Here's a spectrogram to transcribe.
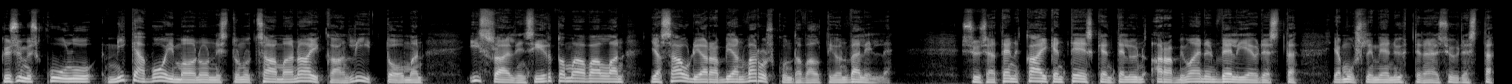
Kysymys kuuluu, mikä voima on onnistunut saamaan aikaan liittouman Israelin siirtomaavallan ja Saudi-Arabian varuskuntavaltion välille, sysäten kaiken teeskentelyn arabimaiden veljeydestä ja muslimien yhtenäisyydestä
